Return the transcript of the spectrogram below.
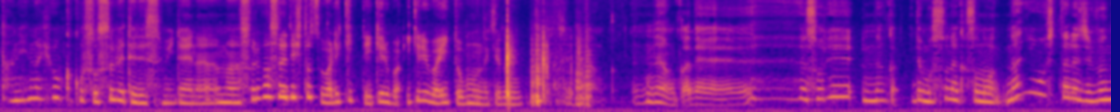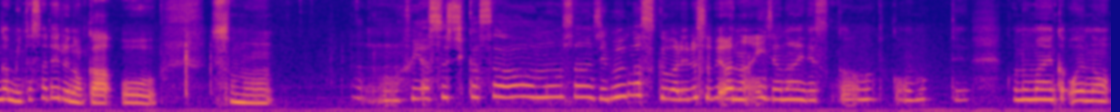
他人の評価こそ全てですみたいなまあそれはそれで一つ割り切っていければいければいいと思うんだけどなんかねそれなんかでもそなんかその何をしたら自分が満たされるのかをその増やすしかさもうさ自分が救われる術はないじゃないですかとか思ってこの前か俺の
